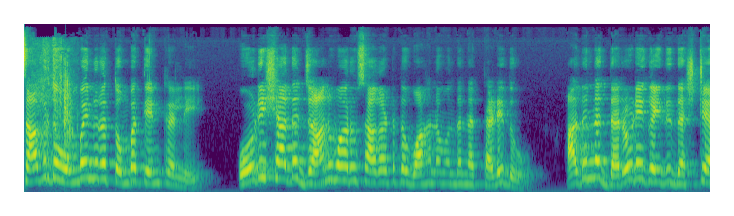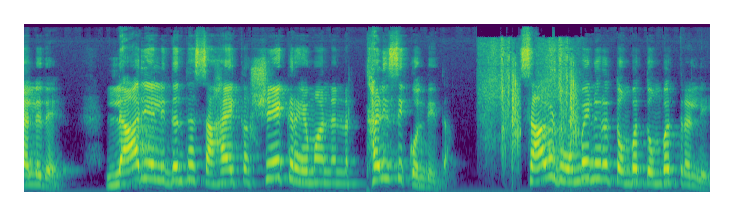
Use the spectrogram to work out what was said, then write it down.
ಸಾವಿರದ ಒಂಬೈನೂರ ತೊಂಬತ್ತೆಂಟರಲ್ಲಿ ಒಡಿಶಾದ ಜಾನುವಾರು ಸಾಗಾಟದ ವಾಹನವೊಂದನ್ನು ತಡೆದು ಅದನ್ನು ದರೋಡೆಗೈದಿದ್ದಷ್ಟೇ ಅಲ್ಲದೆ ಲಾರಿಯಲ್ಲಿದ್ದಂಥ ಸಹಾಯಕ ಶೇಖ್ ರೆಹಮಾನನ್ನ ಥಳಿಸಿ ಕೊಂದಿದ್ದ. ಸಾವಿರದ ಒಂಬೈನೂರ ತೊಂಬತ್ತೊಂಬತ್ತರಲ್ಲಿ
